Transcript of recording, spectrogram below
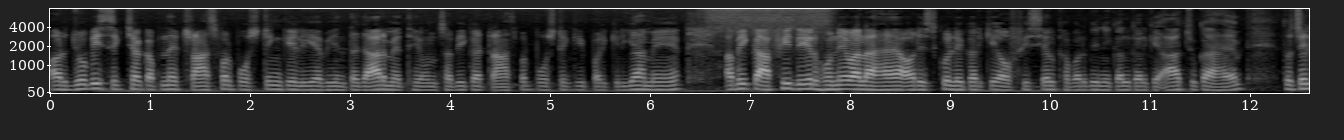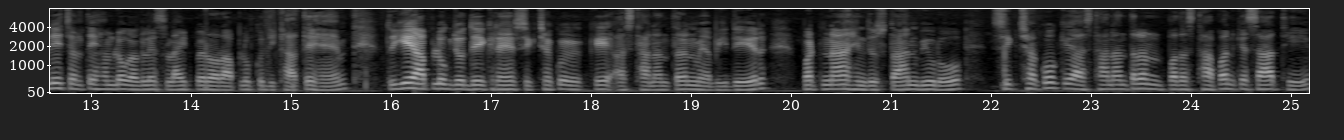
और जो भी शिक्षक अपने ट्रांसफ़र पोस्टिंग के लिए अभी इंतज़ार में थे, उन सभी का ट्रांसफ़र पोस्टिंग की प्रक्रिया में अभी काफ़ी देर होने वाला है और इसको लेकर के ऑफिशियल खबर भी निकल कर के आ चुका है। तो चलिए चलते हैं हम लोग अगले स्लाइड पर और आप लोग को दिखाते हैं। तो ये आप लोग जो देख रहे हैं शिक्षकों के स्थानांतरण में अभी देर, पटना हिंदुस्तान ब्यूरो, शिक्षकों के स्थानांतरण पदस्थापन के साथ ही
